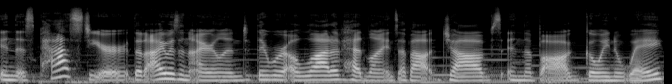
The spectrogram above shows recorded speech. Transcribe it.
In this past year that I was in Ireland, there were a lot of headlines about jobs in the bog going away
